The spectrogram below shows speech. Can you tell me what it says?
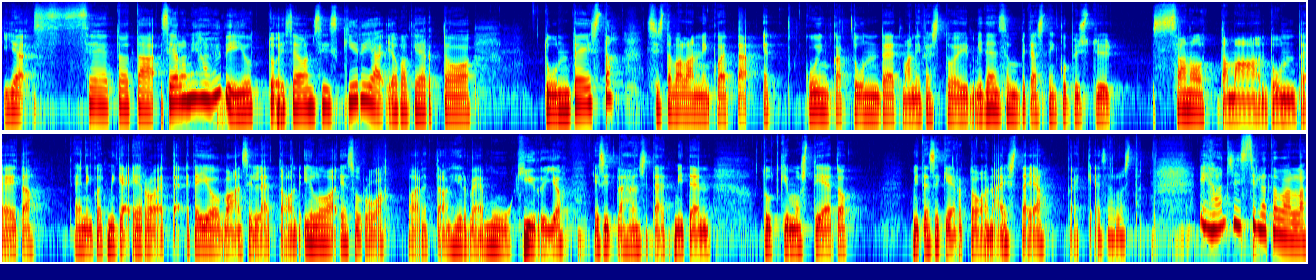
ja se, tota, siellä on ihan hyviä juttuja. Se on siis kirja, joka kertoo tunteista. Siis tavallaan, niin kuin, että, että kuinka tunteet manifestoi, miten sun pitäisi niin kuin pystyä sanottamaan tunteita. Ja niin kuin, että mikä ero, että, että ei ole vaan sillä, että on iloa ja surua, vaan että on hirveä muu kirjo. Ja sitten vähän sitä, että miten tutkimustieto mitä se kertoo näistä ja kaikkea sellaista. Ihan siis sillä tavalla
